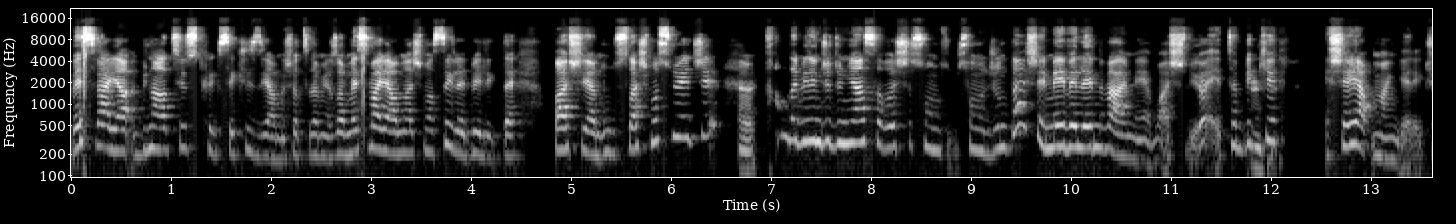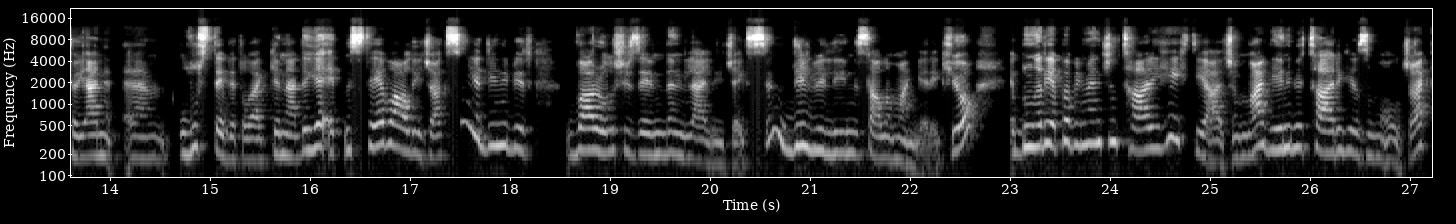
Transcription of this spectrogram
Westfalia 1648 yanlış hatırlamıyorsam Westfalia Anlaşması ile birlikte başlayan uluslaşma süreci Evet. tam da Birinci Dünya Savaşı son- sonucunda şey meyvelerini vermeye başlıyor. E tabii ki şey yapman gerekiyor. Yani e, ulus devlet olarak genelde ya etnisiteye bağlayacaksın ya dini bir varoluş üzerinden ilerleyeceksin. Dil birliğini sağlaman gerekiyor. E, bunları yapabilmen için tarihe ihtiyacın var. Yeni bir tarih yazımı olacak.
